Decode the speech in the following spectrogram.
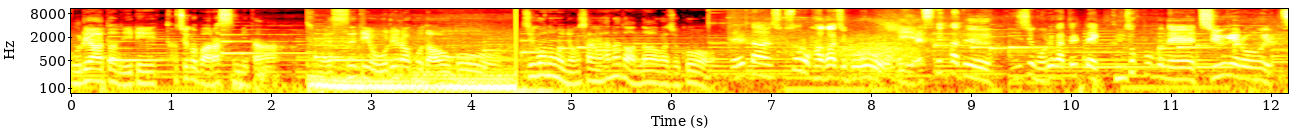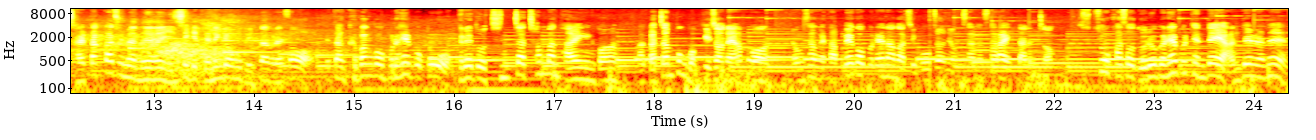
우려하던 일이 터지고 말았습니다. SD 오류라고 나오고 찍어놓은 영상이 하나도 안 나와가지고. 일단 숙소로 가가지고 이 SD카드 인식 오류가 뜰 때 금속 부분을 지우개로 이렇게 잘 닦아주면은 인식이 되는 경우도 있다 그래서 일단 그 방법으로 해보고 그래도 진짜 천만 다행인 건 아까 짬뽕 먹기 전에 한번 영상을 다 백업을 해놔가지고 전 영상은 살아있다는 점. 숙소 가서 노력을 해볼 텐데 안 되면은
